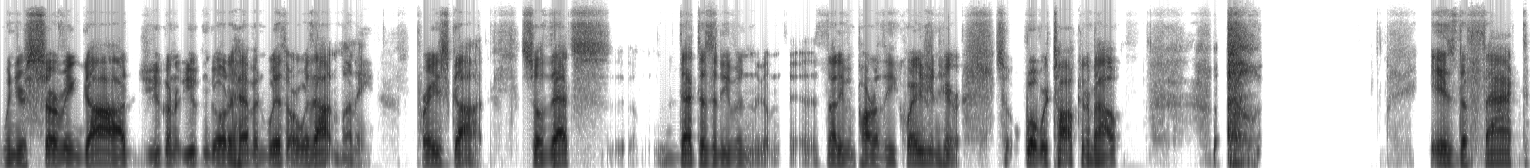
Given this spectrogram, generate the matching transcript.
when you're serving God, you're gonna you can go to heaven with or without money. Praise God. So that's that doesn't even it's not even part of the equation here. So what we're talking about is the fact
